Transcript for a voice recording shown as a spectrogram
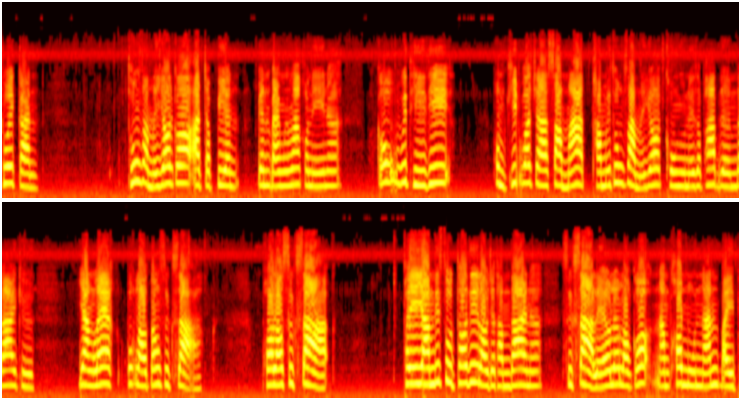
ช่วยกัน ทุ่งสามระยอดก็อาจจะเปลี่ยนเปลี่ยนแปลงไปมากกว่านี้นะ ก็วิธีที่ผมคิดว่าจะสามารถทำให้ทุ่งสามระยอดคงอยู่ในสภาพเดิมได้คือ อย่างแรกพวกเราต้องศึกษา พอเราศึกษา พยายามที่สุดเท่าที่เราจะทำได้นะ ศึกษาแล้วแล้วเราก็นำข้อมูลนั้นไปเผ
